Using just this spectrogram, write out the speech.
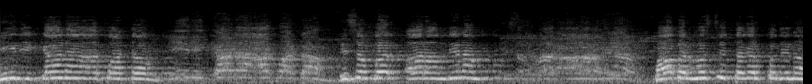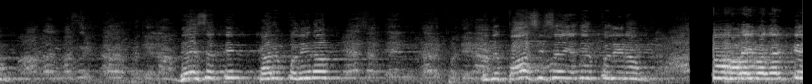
நீதிக்கான ஆர்ப்பாட்டம். டிசம்பர் ஆறாம் தினம். பாபர் மஸ்ஜித் தகர்ப்பு தினம். தேசத்தின் கருப்பு தினம். இது பாசிச எதிர்ப்பு தினம். அடைவதற்கு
